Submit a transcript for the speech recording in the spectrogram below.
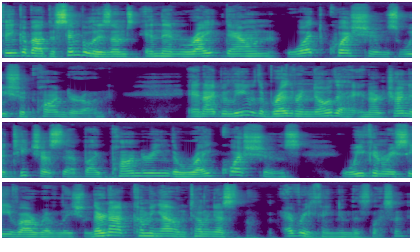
think about the symbolisms, and then write down what questions we should ponder on. And I believe the brethren know that and are trying to teach us that by pondering the right questions, we can receive our revelation. They're not coming out and telling us everything in this lesson,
